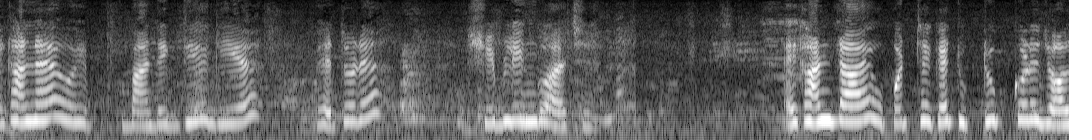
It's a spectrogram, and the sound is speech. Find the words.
এখানে ওই বাঁদিক দিয়ে গিয়ে ভেতরে শিবলিঙ্গ আছে। এখানটায় উপর থেকে টুকটুক করে জল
